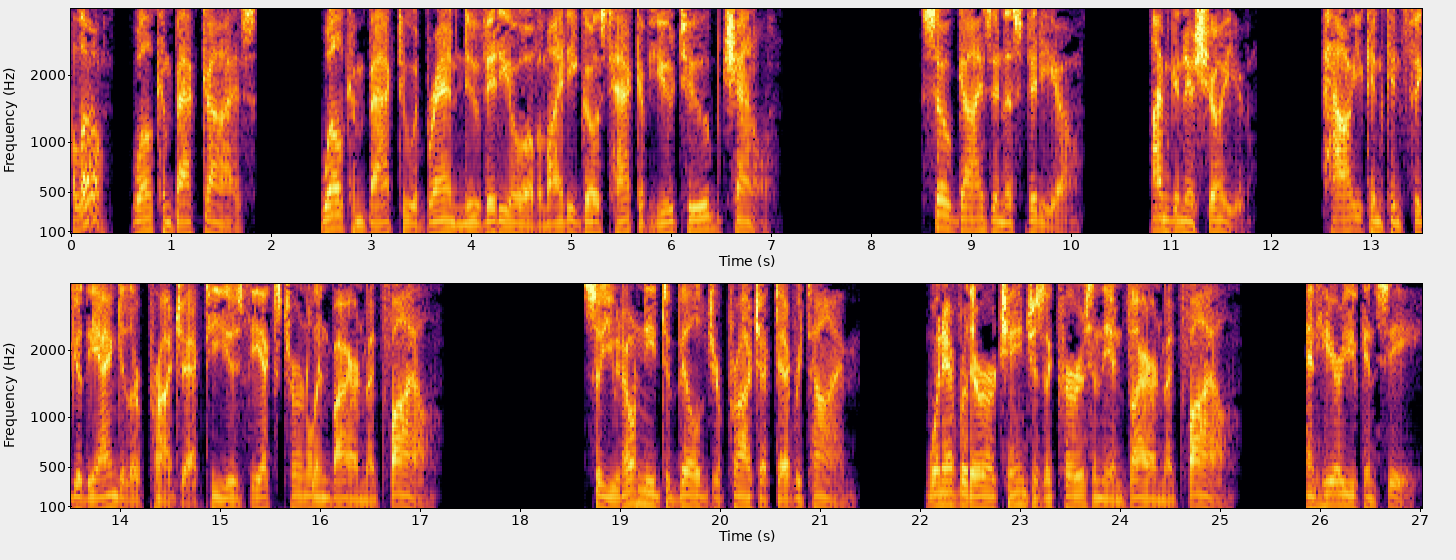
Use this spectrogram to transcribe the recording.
Hello, welcome back guys. Welcome back to a brand new video of a mighty ghost hack of YouTube channel. So guys in this video, I'm gonna show you how you can configure the Angular project to use the external environment file. So you don't need to build your project every time. Whenever there are changes occurs in the environment file. And here you can see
